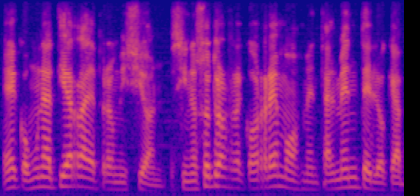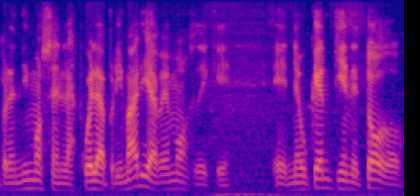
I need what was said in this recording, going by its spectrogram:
¿eh? como una tierra de promisión. Si nosotros recorremos mentalmente lo que aprendimos en la escuela primaria, vemos de que eh, Neuquén tiene todo,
